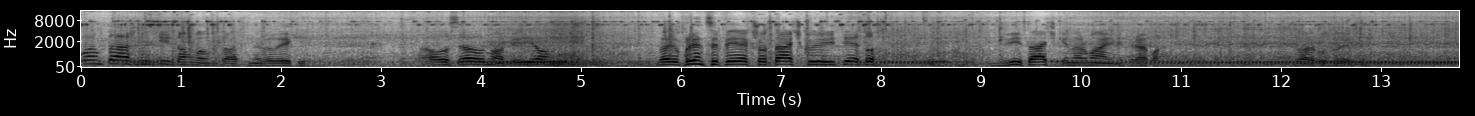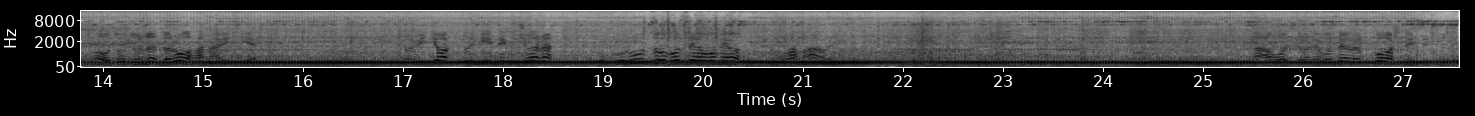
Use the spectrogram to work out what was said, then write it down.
Вантаж, який там вантаж невеликий. Але все одно підйом. Ну і в принципі, якщо тачкою йти, то дві тачки нормальні треба загрузити. О, тут вже дорога навіть є. То Вітьок племінник вчора кукурудзу возив, вони ламали. А ось вони возили в кошниці сюди.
